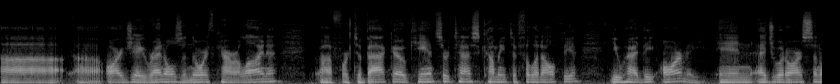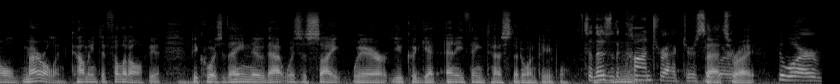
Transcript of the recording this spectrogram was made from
uh, uh, R.J. Reynolds in North Carolina uh, for tobacco cancer tests coming to Philadelphia. You had the Army in Edgewood Arsenal, Maryland, coming to Philadelphia because they knew that was a site where you could get anything tested on people. So those are the contractors who Mm-hmm. That's are, right. who are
